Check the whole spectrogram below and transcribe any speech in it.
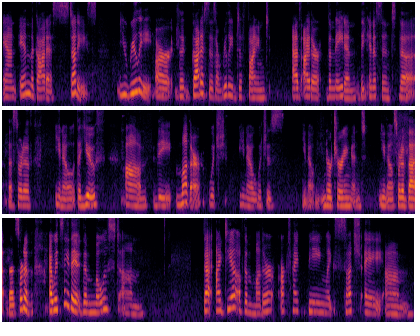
and in the goddess studies, you really are the goddesses are really defined as either the maiden, the innocent, the the sort of you know the youth um the mother which you know which is you know nurturing and you know sort of that that sort of i would say the the most um that idea of the mother archetype being like such a um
